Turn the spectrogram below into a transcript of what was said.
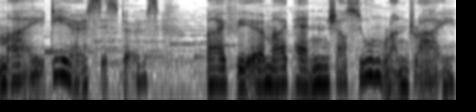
My dear sisters, I fear my pen shall soon run dry.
